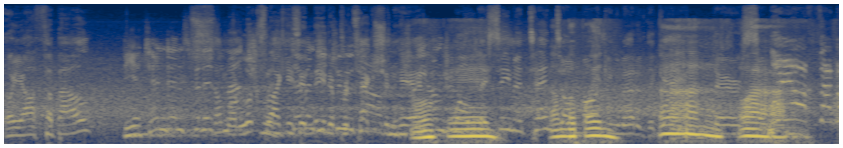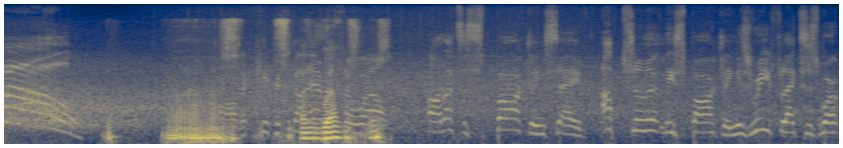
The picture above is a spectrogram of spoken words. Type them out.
Oyarzabal. The attendance for this Someone match looks like he's in need of protection here. 72,300. Well, they seem intent on Tambah poin. marking him out of the game. Ah, There's wah. Oyarzabal! Ah, Oh, the keeper's suka done ever so well. Oh, that's a sparkling save. Absolutely sparkling. His reflexes were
